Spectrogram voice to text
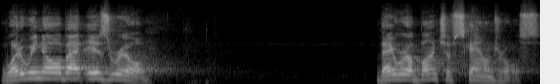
What do we know about Israel? They were a bunch of scoundrels.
